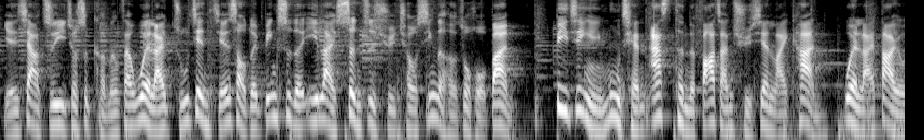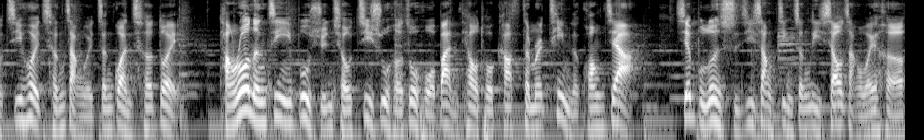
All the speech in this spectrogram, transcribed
言下之意就是可能在未来逐渐减少对宾士的依赖，甚至寻求新的合作伙伴。毕竟以目前 Aston 的发展曲线来看，未来大有机会成长为争冠车队。倘若能进一步寻求技术合作伙伴，跳脱 Customer Team 的框架，先不论实际上竞争力消长为何，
